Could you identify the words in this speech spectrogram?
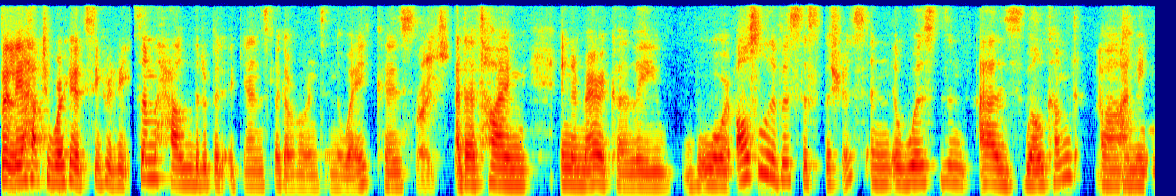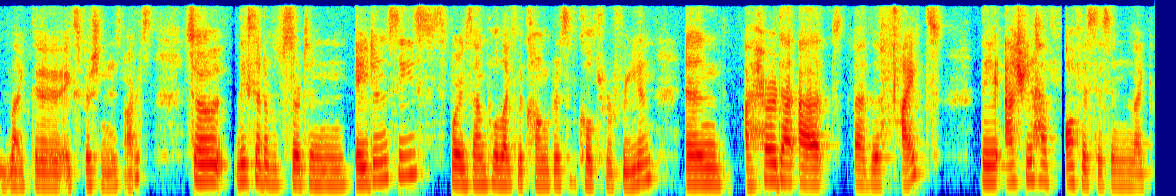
but they have to work it secretly somehow a little bit against the government in a way, because right, at that time in America, they were also a little bit suspicious and it wasn't as welcomed. Uh, I mean, like the expressionist arts. So they set up certain agencies, for example, like the Congress of Cultural Freedom. And I heard that at, at the height, they actually have offices in like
